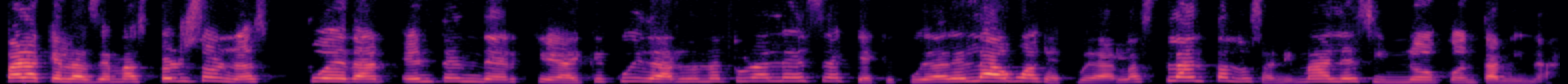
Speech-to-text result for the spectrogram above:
para que las demás personas puedan entender que hay que cuidar la naturaleza, que hay que cuidar el agua, que hay que cuidar las plantas, los animales y no contaminar.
